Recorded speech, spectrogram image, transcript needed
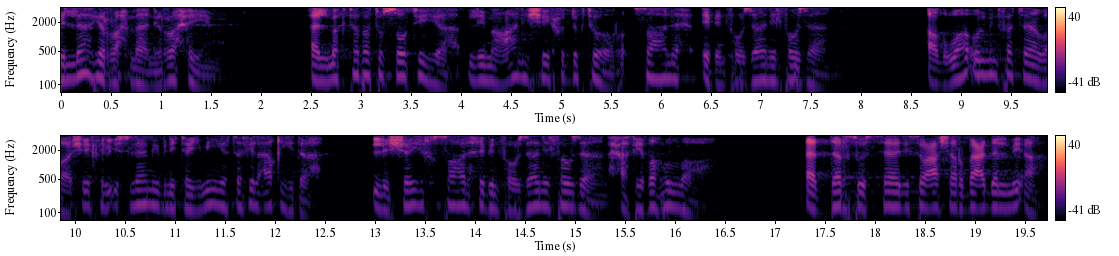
الله الرحمن الرحيم. المكتبة الصوتية لمعالي الشيخ الدكتور صالح ابن فوزان الفوزان. أضواء من فتاوى شيخ الإسلام ابن تيمية في العقيدة للشيخ صالح بن فوزان الفوزان حفظه الله. الدرس السادس عشر بعد المئة.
